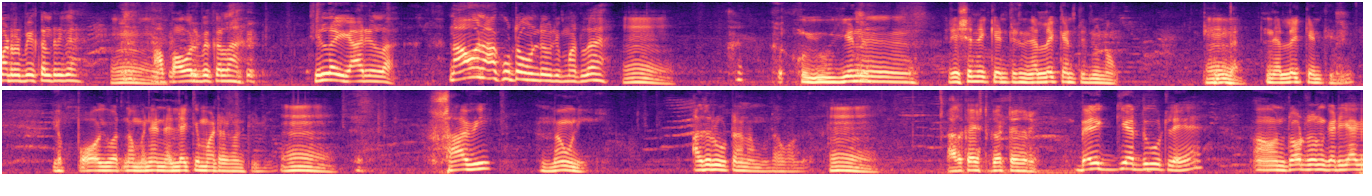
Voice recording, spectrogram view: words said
ಮಾಡೋರು ಬೇಕಲ್ರಿ ಈಗ? ಆ ಪವರ್ ಬೇಕಲ್ಲ? ಇಲ್ಲ ಯಾರಿಲ್ಲ. ನಾವು ನಾಲ್ಕು ಊಟ ಉಂಡೇವ್ರಿ ಮೊದ್ಲು. ಏನು ರೇಷನ್ನೇ ಕ್ಯಾಂಟೀನ್ ನೆಲ್ಲಕ್ಕೆ ಅಂತಿದ್ವಿ ನಾವು. ಹಿಂಗೆ ನೆಲ್ಲಕ್ಕಿ ಅಂತಿದ್ವಿ ಯಪ್ಪ ಇವತ್ತು ನಮ್ಮ ಮನೆ ನೆಲ್ಲಕ್ಕಿ ಮಾಡ್ಯಾರ ಅಂತಿದ್ವಿ. ಸಾವಿ ನವಣಿ ಅದ್ರ ಊಟ ನಮ್ದು ಅವಾಗ. ಅದಕ್ಕೆ ಎಷ್ಟು ಗಟ್ಟಿ ಇದ್ರಿ? ಬೆಳಿಗ್ಗೆ ಎದ್ದು ಊಟ್ಲೆ ಒಂದು ದೊಡ್ಡದೊಂದು ಗಡಿಯಾಗ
